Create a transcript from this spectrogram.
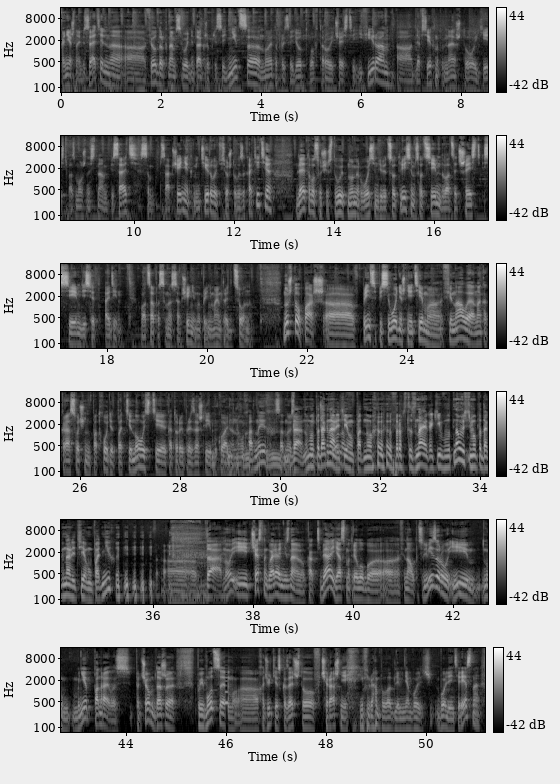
Конечно, обязательно. А, Федор к нам сегодня также присоединится, но это произойдет во второй части эфира. А, для всех напоминаю, что есть возможность нам писать сообщения, комментировать все, что вы захотите. Для этого существует номер 8 903 707 26 71. WhatsApp, смс-сообщения мы принимаем традиционно. Ну что, Паш, а, в принципе, сегодняшняя тема финалы, она как раз очень подходит под те новости, которые произошли буквально на выходных. С одной да, ну мы подогнали тему под ну, просто знаю, какие будут новости, мы подогнали тему под них. А, да, ну и, честно говоря, не знаю, как тебя, я смотрел оба а, финала по телевизору, и ну, мне понравилось. Причем даже по эмоциям хочу тебе сказать, что вчерашняя игра была для меня более, более интересна.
